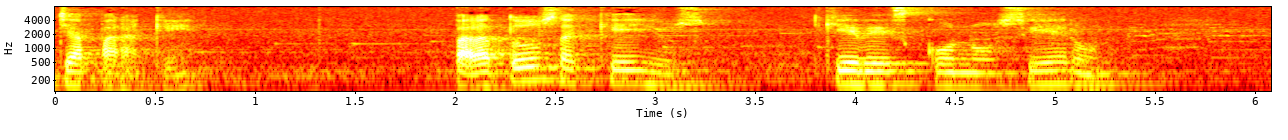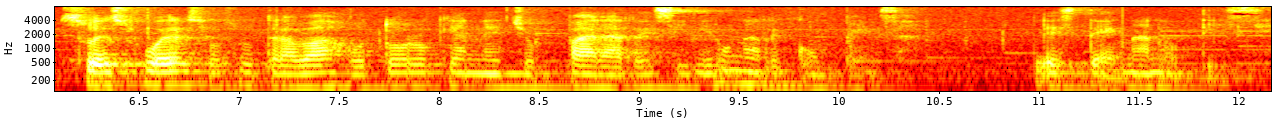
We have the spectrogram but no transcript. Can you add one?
¿Ya para qué? Para todos aquellos que desconocieron su esfuerzo, su trabajo, todo lo que han hecho para recibir una recompensa, les tenga una noticia.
